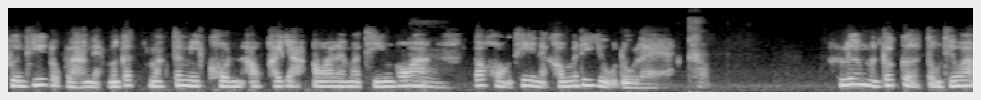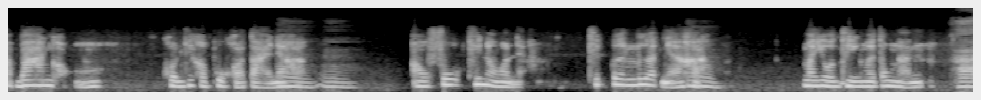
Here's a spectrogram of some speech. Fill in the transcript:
พื้นที่รกร้างเนี่ย มันก็มักจะมีคนเอาขยะเอาอะไรมาทิ้ง เพราะว่าอืมเจ้าของที่เนี่ยเขาไม่ได้อยู่ดูแลครับ เรื่องมันก็เกิดตรงที่ว่าบ้านของคนที่เขาผูกคอตายเนี่ยค่ะอืมเอาฟูกที่นอนเนี่ย ที่เปื้อนเลือดเนี่ยค่ะอืมมาโยนทิ้งไว้ตรงนั้นหา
